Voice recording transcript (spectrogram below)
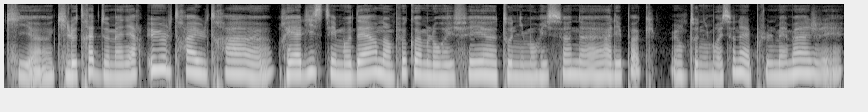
qui, euh, qui le traite de manière ultra, ultra réaliste et moderne, un peu comme l'aurait fait Toni Morrison à l'époque. Toni Morrison, elle n'a plus le même âge, et,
